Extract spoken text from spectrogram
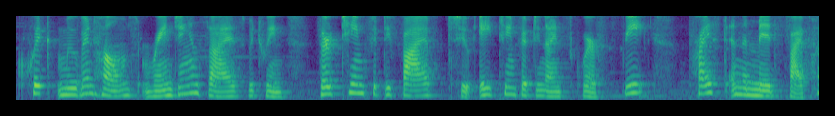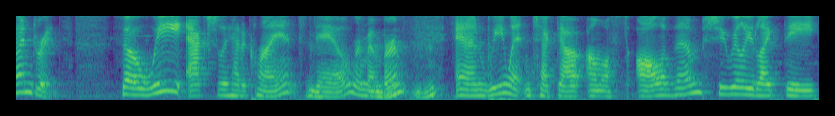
quick move-in homes ranging in size between 1355 to 1859 square feet priced in the mid 500s. So we actually had a client, mm-hmm. Dale, remember? Mm-hmm, mm-hmm. And we went and checked out almost all of them. She really liked the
